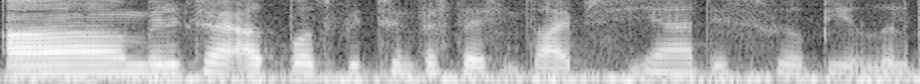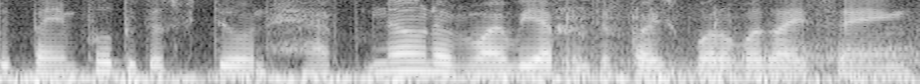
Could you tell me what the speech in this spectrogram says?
Um, military outpost with two infestation types. Yeah, this will be a little bit painful because we don't have... No, never mind, we have interface. What was I saying?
